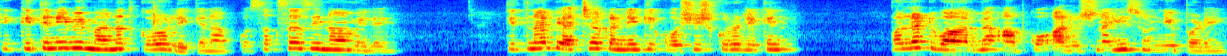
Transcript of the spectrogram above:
कि कितनी भी मेहनत करो लेकिन आपको सक्सेस ही ना मिले। कितना भी अच्छा करने की कोशिश करो लेकिन पलटवार में आपको आलोचना ही सुननी पड़े।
